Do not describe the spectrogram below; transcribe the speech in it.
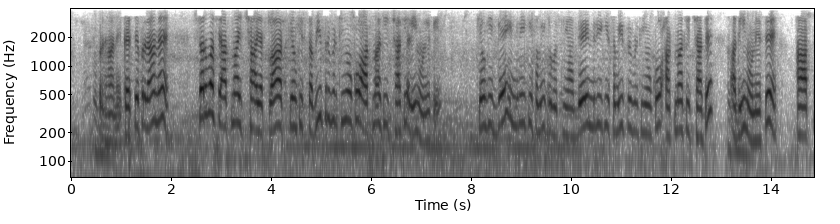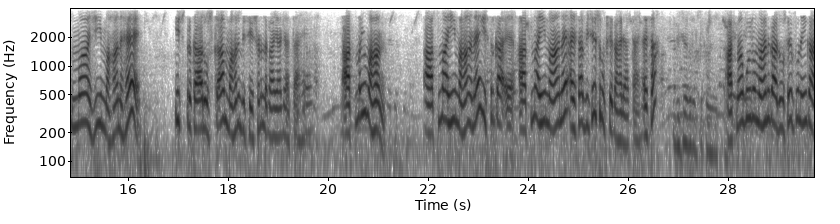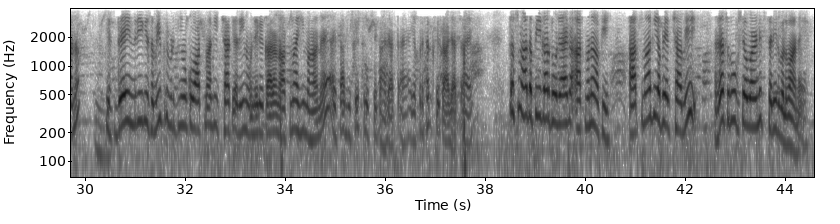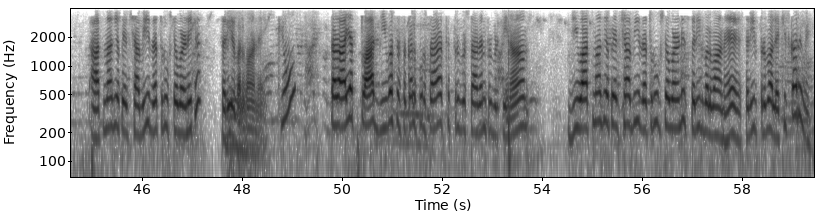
प्रधान है। कैसे प्रधान है? सर्वस्व आत्मा इच्छा यत्वात क्योंकि सभी प्रवृत्तियों को आत्मा की इच्छा के अधीन होने से। क्योंकि दे इंद्री की सभी प्रवृत्तियाँ दे इंद्री की सभी प्रवृत्तियों को आत्मा की इच्छा के अधीन होने से आत्मा ही महान है। इस प्रकार उसका महान विशेषण लगाया जाता है। आत्मा ही महान। आत्मा ही महान है इस प्रकार आत्मा ही महान है ऐसा विशेष रूप से कहा जाता है। ऐसा? विशेष रूप से आत्मा को तो महान कहा दूसरे को नहीं कहा ना? इस दे इंद्री की सभी प्रवृत्तियों को आत्मा की इच्छा के अधीन होने के कारण आत्मा ही महान है, ऐसा विशेष रूप से कहा जाता है, या पृथक से कहा जाता है। तस्माद अपी का अर्थ हो जाएगा आत्मना अपी। आत्मा की अपेक्षा भी रथ रूप से वर्णित शरीर बलवान है। आत्मा की अपेक्षा भी रथ रूप से वर्णित शरीर बलवान है। क्यों? तदायत्वाद जीवस सकल पुरुषार्थ साधन प्रवृत्ति नाम जीवात्मा की अपेक्षा भी रथ रूप से वर्णित शरीर बलवान है। शरीर प्रबल है। किस कार्य में?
